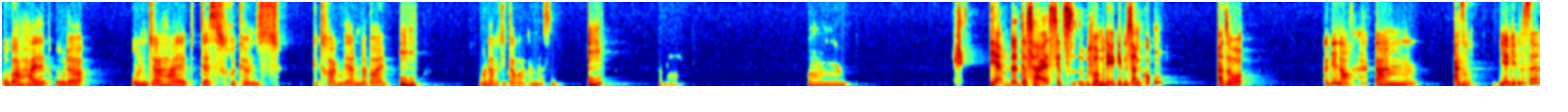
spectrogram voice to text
oberhalb oder unterhalb des Rückens getragen werden dabei. Mhm. Und da wird die Dauer gemessen. Mhm. Genau. Ähm, ja, das heißt, jetzt wollen wir die Ergebnisse angucken. Also. Genau. Ähm, also die Ergebnisse.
